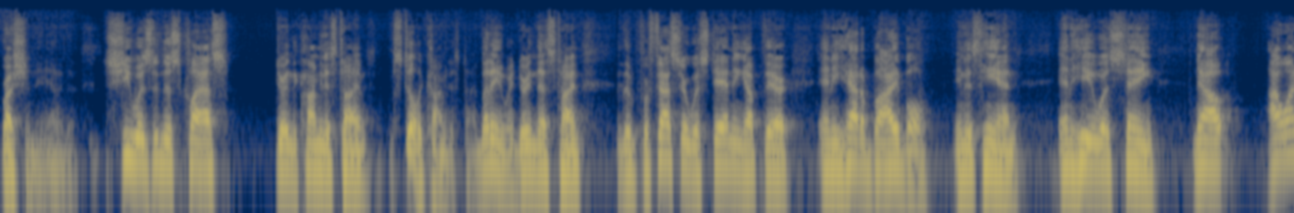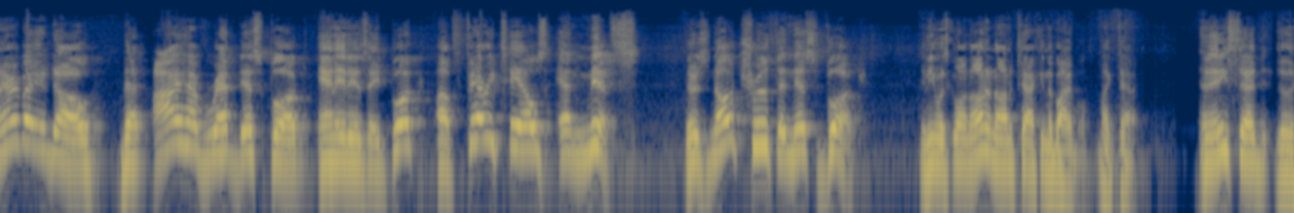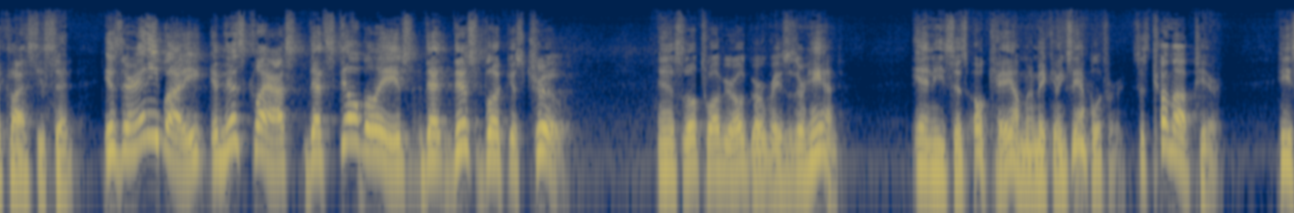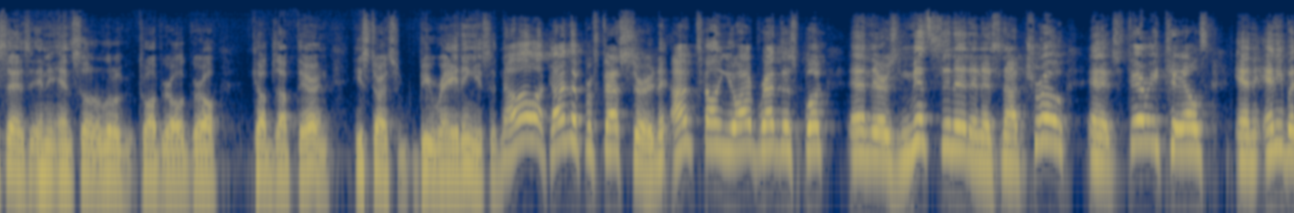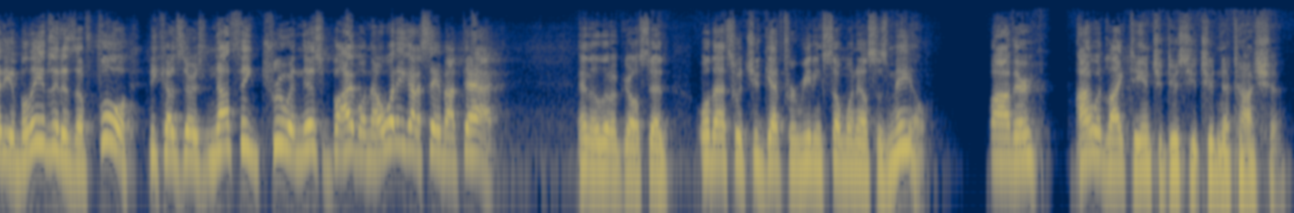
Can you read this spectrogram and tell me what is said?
Russian. She was in this class during the communist time, still the communist time, but anyway, during this time, the professor was standing up there and he had a Bible in his hand and he was saying, Now, I want everybody to know that I have read this book and it is a book of fairy tales and myths. There's no truth in this book. And he was going on and on attacking the Bible like that. And then he said to the class, he said, Is there anybody in this class that still believes that this book is true? And this little 12 year old girl raises her hand. And he says, okay, I'm going to make an example of her. He says, come up here. He says, and, and so the little 12 year old girl comes up there and he starts berating. He says, now look, I'm the professor and I'm telling you, I've read this book and there's myths in it and it's not true and it's fairy tales and anybody who believes it is a fool because there's nothing true in this Bible. Now, what do you got to say about that? And the little girl said, well, that's what you get for reading someone else's mail. Father, I would like to introduce you to Natasha.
